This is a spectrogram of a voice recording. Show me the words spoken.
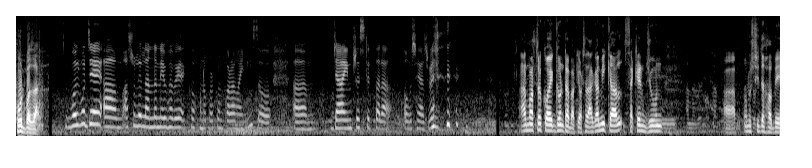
ফুড বাজার বলব যে আসলে লন্ডনে এভাবে কখনো পারফর্ম করা হয়নি। সো যারা ইন্টারেস্টেড তারা অবশ্যই আসবেন। আর মাত্র কয়েক ঘণ্টা বাকি অর্থাৎ আগামীকাল সেকেন্ড জুন অনুষ্ঠিত হবে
